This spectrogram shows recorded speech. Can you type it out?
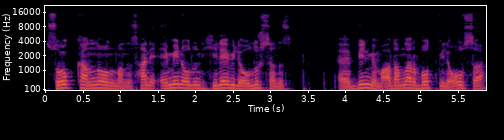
soğukkanlı olmanız. Hani emin olun hile bile olursanız e, bilmiyorum adamlar bot bile olsa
